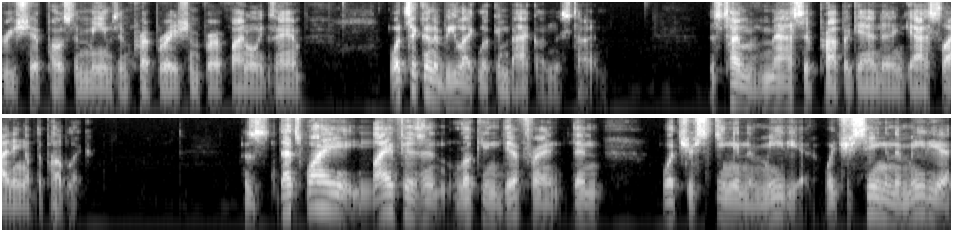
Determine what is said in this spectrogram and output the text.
III ship posts and memes in preparation for a final exam. What's it going to be like looking back on this time? This time of massive propaganda and gaslighting of the public. Because that's why life isn't looking different than what you're seeing in the media. What you're seeing in the media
